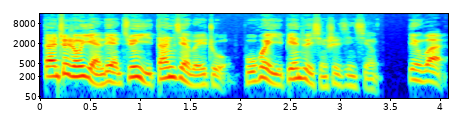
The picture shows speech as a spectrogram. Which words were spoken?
但这种演练均以单舰为主，不会以编队形式进行。另外，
